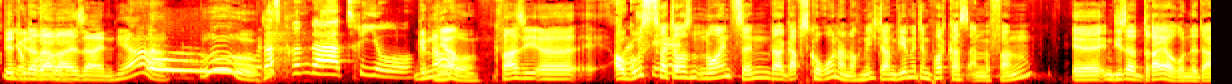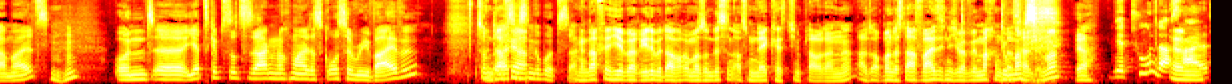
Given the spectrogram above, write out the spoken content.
wird wieder Jawohl. dabei sein. Ja. Uh. Das Gründertrio. Genau, quasi äh, August schön. 2019, da gab's Corona noch nicht, da haben wir mit dem Podcast angefangen, äh, in dieser Dreierrunde damals. Mhm. Und äh, jetzt gibt's sozusagen nochmal das große Revival zum Man darf 30. ja- Geburtstag. Man darf ja hier bei Redebedarf auch immer so ein bisschen aus dem Nähkästchen plaudern, ne? Also ob man das darf, weiß ich nicht, aber wir machen Du das machst halt immer. Ja, Wir tun das Ähm, halt.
